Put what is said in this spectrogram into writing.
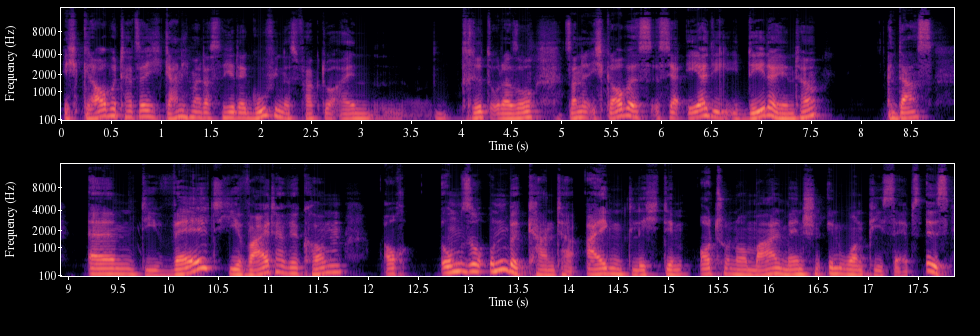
Ich glaube tatsächlich gar nicht mal, dass hier der Goofiness-Faktor eintritt oder so, sondern ich glaube, es ist ja eher die Idee dahinter, dass ähm, die Welt, je weiter wir kommen, auch umso unbekannter eigentlich dem Otto Normalmenschen in One Piece selbst ist.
